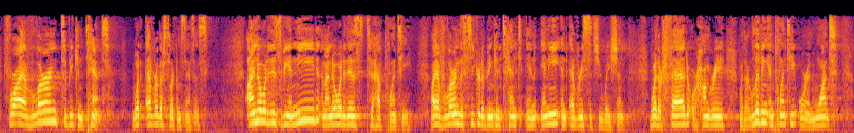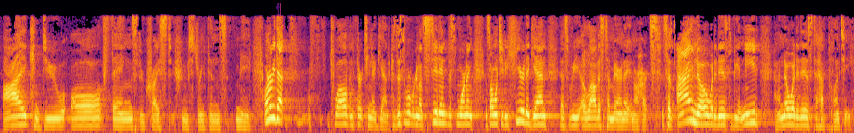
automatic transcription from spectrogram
for I have learned to be content, whatever the circumstances. I know what it is to be in need, and I know what it is to have plenty. I have learned the secret of being content in any and every situation, whether fed or hungry, whether living in plenty or in want. I can do all things through Christ who strengthens me. I want to read that 12 and 13 again, because this is where we're going to sit in this morning. And so I want you to hear it again as we allow this to marinate in our hearts. It says, I know what it is to be in need, and I know what it is to have plenty.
